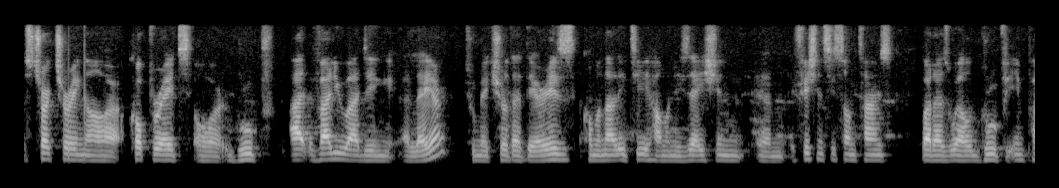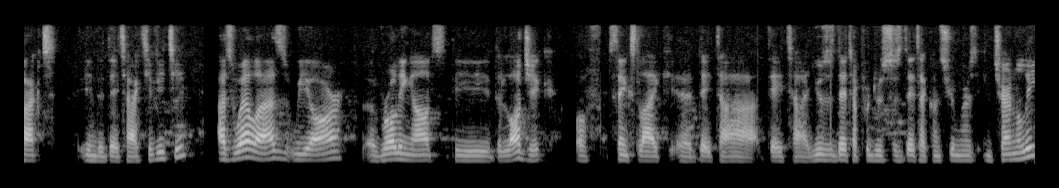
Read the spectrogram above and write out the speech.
structuring our corporate or group value adding a layer to make sure that there is commonality, harmonization, um, efficiency sometimes, but as well group impact in the data activity, as well as we are uh, rolling out the, the logic of things like uh, data, data users, data producers, data consumers internally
